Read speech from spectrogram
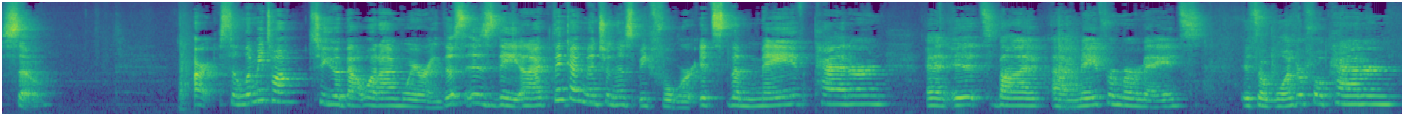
So, all right, so let me talk to you about what I'm wearing. This is the, and I think I mentioned this before, it's the Maeve pattern, and it's by uh, Made for Mermaids. It's a wonderful pattern.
